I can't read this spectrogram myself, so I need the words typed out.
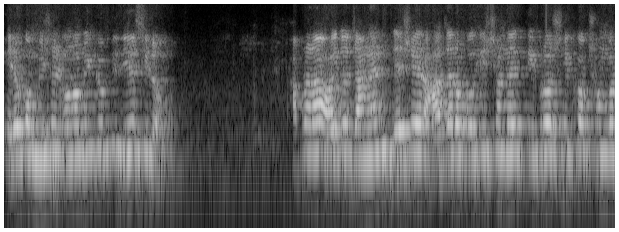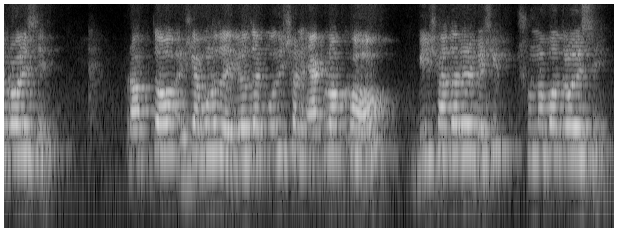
এরকম বিশেষ গণবিজ্ঞপ্তি দিয়েছিল। আপনারা হয়তো জানেন, দেশের হাজারো প্রতিষ্ঠানের তীব্র শিক্ষক সংকট রয়েছে। প্রাপ্ত হিসাব অনুযায়ী দুই হাজার পঁচিশ সালে এক লক্ষ বিশ হাজারের বেশি শূন্যপদ রয়েছে।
